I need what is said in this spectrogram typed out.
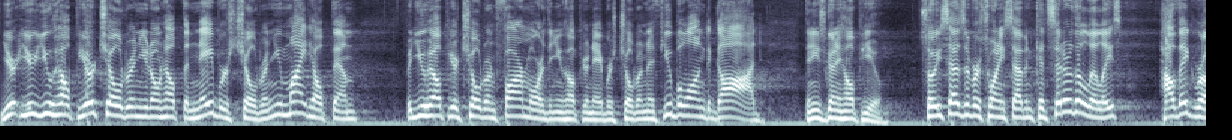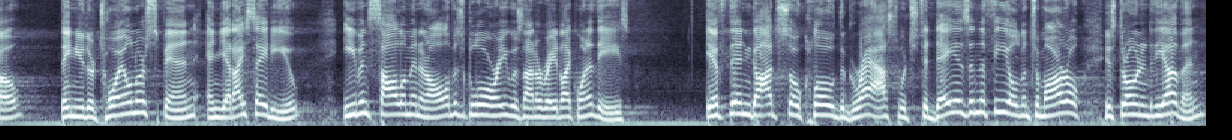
you you, you help your children, you don't help the neighbor's children. You might help them, But you help your children far more than you help your neighbor's children. If you belong to God, then He's going to help you. So he says in verse 27 Consider the lilies, how they grow. They neither toil nor spin. And yet I say to you, even Solomon in all of his glory was not arrayed like one of these. If then God so clothed the grass, which today is in the field and tomorrow is thrown into the oven,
